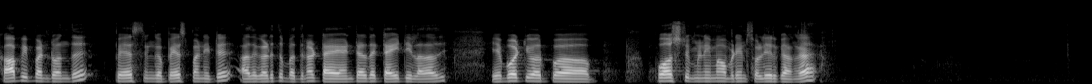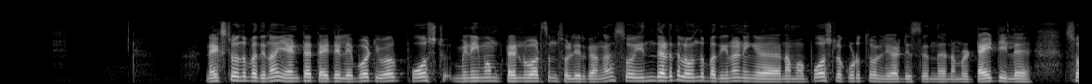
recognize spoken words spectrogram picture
காப்பி பண்ணிட்டு வந்து பேஸ்ட் இங்கே பேஸ்ட் பண்ணிவிட்டு அதுக்கடுத்து பார்த்தீங்கன்னா டை என்டர் த டைட்டில் அதாவது எபோட் யுவர் போஸ்ட் மினிமம் அப்படின்னு சொல்லியிருக்காங்க. நெக்ஸ்ட் வந்து பார்த்தீங்கன்னா enter title about your post minimum ten வேர்ட்ஸ்னு சொல்லியிருக்காங்க. ஸோ இந்த இடத்துல வந்து பார்த்தீங்கன்னா நீங்கள் நம்ம போஸ்ட்டில் கொடுத்தோம் இல்லையா டிஸ் இந்த நம்ம டைட்டிலு ஸோ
